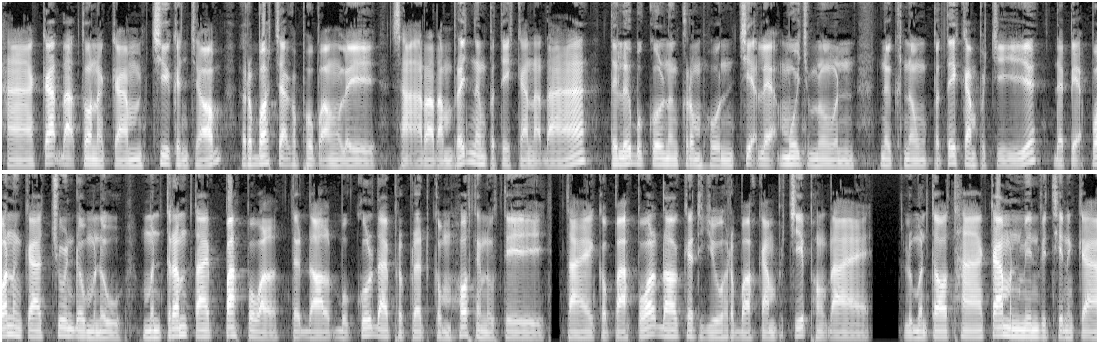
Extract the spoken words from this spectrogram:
ថាការដាក់ទណ្ឌកម្មជាកញ្ចប់របស់ចក្រភពអង់គ្លេសសហរដ្ឋអាមេរិកនិងប្រទេសកាណាដាទៅលើបុគ្គលនិងក្រុមហ៊ុនជាក់លាក់មួយចំនួននៅក្នុងប្រទេសកម្ពុជាដែលពាក់ព័ន្ធនឹងការជួញដូរមនុស្សមិនត្រឹមតែប៉ះពាល់ទៅដល់បុគ្គលដែលប្រព្រឹត្តកំហុសទាំងនោះទេតែក៏ប៉ះពាល់ដល់កិត្តិយសរបស់កម្ពុជាផងដែរលោកបន្តថាការមិនមានវិធានការ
